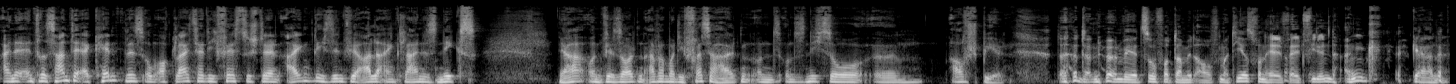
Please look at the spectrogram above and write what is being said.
eine interessante Erkenntnis, um auch gleichzeitig festzustellen, eigentlich sind wir alle ein kleines Nix. Ja, und wir sollten einfach mal die Fresse halten und uns nicht so äh, aufspielen. Dann hören wir jetzt sofort damit auf. Matthias von Hellfeld, vielen Dank. Gerne.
